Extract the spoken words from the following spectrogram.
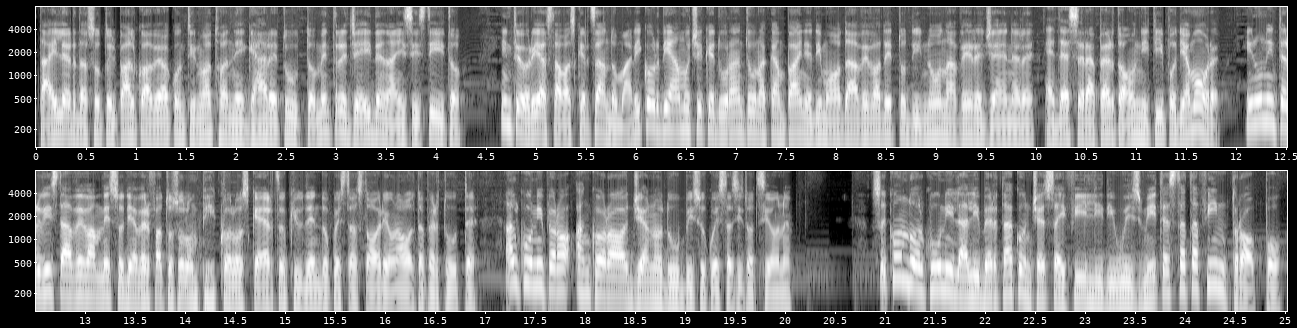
Tyler da sotto il palco aveva continuato a negare tutto, mentre Jaden ha insistito. In teoria stava scherzando, ma ricordiamoci che durante una campagna di moda aveva detto di non avere genere ed essere aperto a ogni tipo di amore. In un'intervista aveva ammesso di aver fatto solo un piccolo scherzo chiudendo questa storia una volta per tutte. Alcuni però ancora oggi hanno dubbi su questa situazione. Secondo alcuni la libertà concessa ai figli di Will Smith è stata fin troppo.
